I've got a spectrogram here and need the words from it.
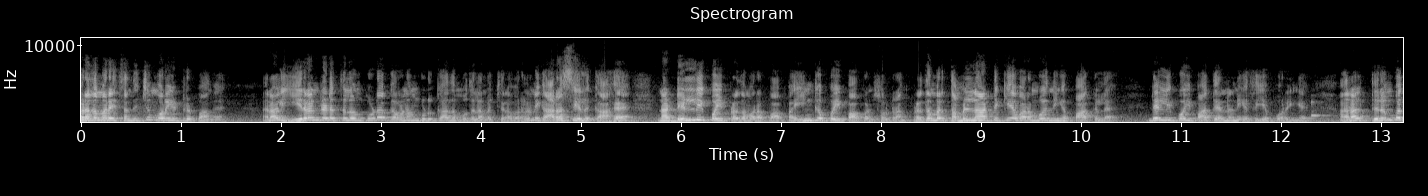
பிரதமரை சந்தித்து முறையிட்டிருப்பாங்க. அதனால் இரண்டு இடத்திலும் கூட கவனம் கொடுக்காத முதலமைச்சர் அவர்கள் இன்றைக்கி அரசியலுக்காக நான் டெல்லி போய் பிரதமரை பார்ப்பேன் இங்கே போய் பார்ப்பேன்னு சொல்கிறாங்க பிரதமர் தமிழ்நாட்டுக்கே வரும்போது நீங்கள் பார்க்கல. டெல்லி போய் பார்த்து என்ன நீங்கள் செய்ய போகிறீங்க அதனால் திரும்ப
